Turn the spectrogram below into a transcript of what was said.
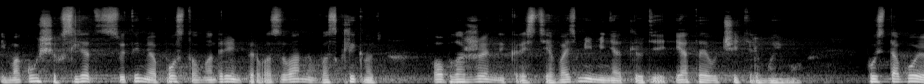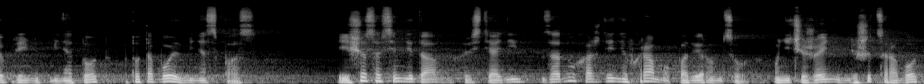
и могущих вслед за святыми апостолом Андреем Первозванным воскликнуть «О блаженный кресте, возьми меня от людей и отдай учителю моему! Пусть тобою примет меня тот, кто тобою меня спас». И еще совсем недавно христианин за одно хождение в храм мог подвергнуться уничижением, лишиться работы.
